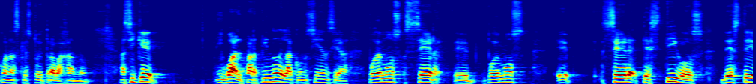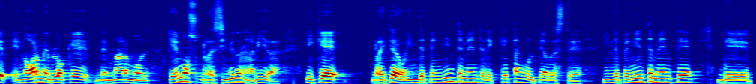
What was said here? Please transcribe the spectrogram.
con las que estoy trabajando. Así que Igual, partiendo de la conciencia, podemos ser, eh, podemos eh, ser testigos de este enorme bloque de mármol que hemos recibido en la vida y que, reitero, independientemente de qué tan golpeado esté, independientemente de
